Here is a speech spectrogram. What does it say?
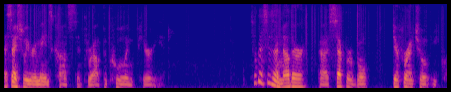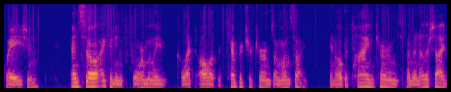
essentially remains constant throughout the cooling period. So this is another uh, separable differential equation. And so I can informally collect all of the temperature terms on one side and all the time terms on another side,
